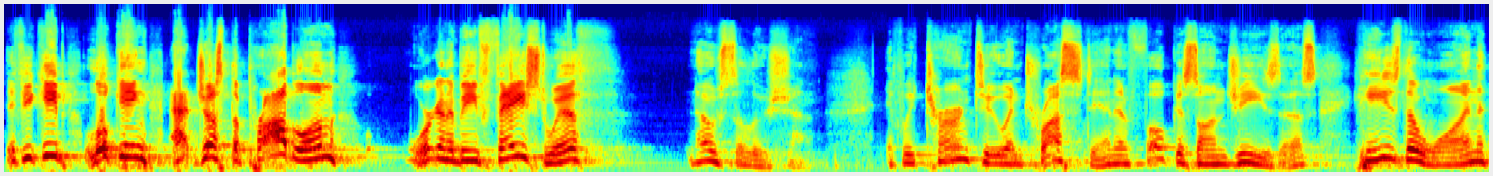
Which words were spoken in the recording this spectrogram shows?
If you keep looking at just the problem, we're going to be faced with no solution. If we turn to and trust in and focus on Jesus, He's the one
